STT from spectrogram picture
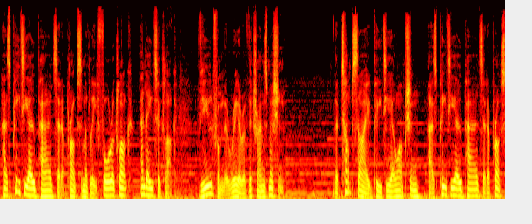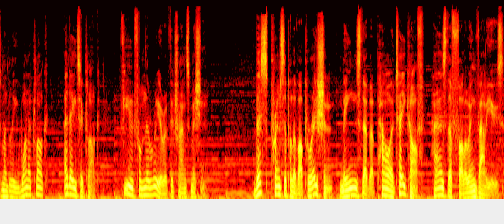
has PTO pads at approximately 4 o'clock and 8 o'clock, viewed from the rear of the transmission. The topside PTO option has PTO pads at approximately 1 o'clock and 8 o'clock, viewed from the rear of the transmission. This principle of operation means that the power takeoff has the following values.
